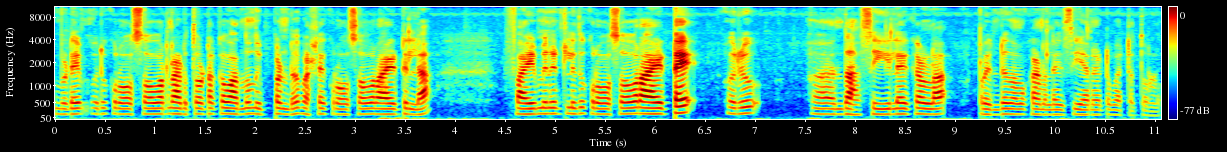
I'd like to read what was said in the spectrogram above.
ഇവിടെ ഒരു ക്രോസ് ഓവറിന്റെ അടുത്തോട്ടൊക്കെ വന്ന് നിൽപ്പുണ്ട് പക്ഷേ ക്രോസ് ഓവർ ആയിട്ടില്ല ഫൈവ് മിനിറ്റിൽ ഇത് ക്രോസ് ഓവർ ആയിട്ടേ ഒരു എന്താ സിയിലേക്കുള്ള ട്രെൻഡ് നമുക്ക് അനലൈസ് ചെയ്യാനായിട്ട് പറ്റത്തുള്ളൂ.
